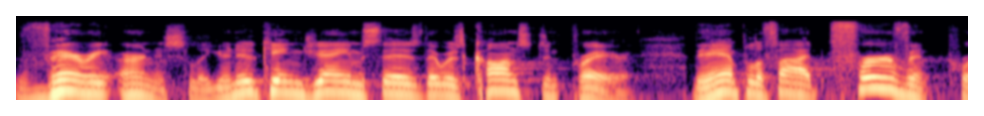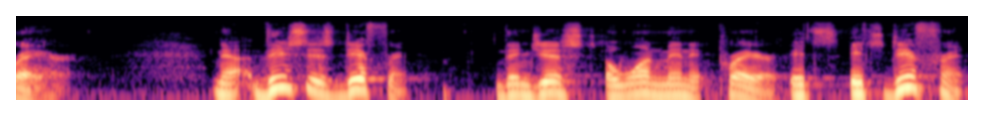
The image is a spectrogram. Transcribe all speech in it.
very earnestly. Your New King James says there was constant prayer, the Amplified, fervent prayer. Now, this is different than just a one minute prayer, it's, it's different.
